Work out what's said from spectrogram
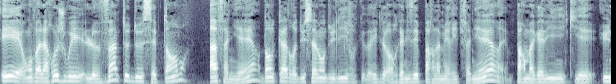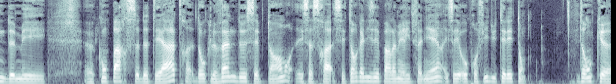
et on va la rejouer le 22 septembre à Fanière, dans le cadre du Salon du Livre organisé par la mairie de Fanière, par Magali, qui est une de mes euh, comparses de théâtre, donc le 22 septembre, et ça sera, c'est organisé par la mairie de Fanière, et c'est au profit du Téléthon. Donc, euh,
